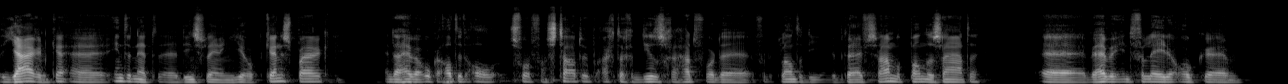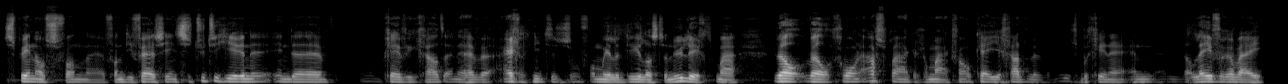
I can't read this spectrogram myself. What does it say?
jaren eh, internetdienstverlening hier op het Kennispark. En daar hebben we ook altijd al een soort van start-up-achtige deals gehad voor de, voor de klanten die in de bedrijfsverzamelpanden zaten. We hebben in het verleden ook eh, spin-offs van, van diverse instituten hier in, de, in de omgeving gehad. En daar hebben we eigenlijk niet zo'n formele deal als er nu ligt, maar wel, wel gewoon afspraken gemaakt van oké, je gaat met wat nieuws beginnen en, en leveren wij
